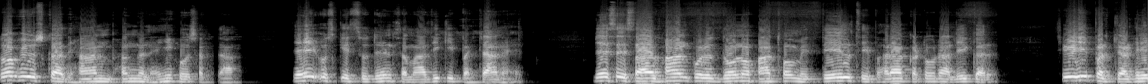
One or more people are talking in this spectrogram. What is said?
तो भी उसका ध्यान भंग नहीं हो सकता। यही उसकी सुदृढ़ समाधि की पहचान है। जैसे सावधान पुरुष दोनों हाथों में तेल से भरा कटोरा लेकर सीढ़ी पर चढ़े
